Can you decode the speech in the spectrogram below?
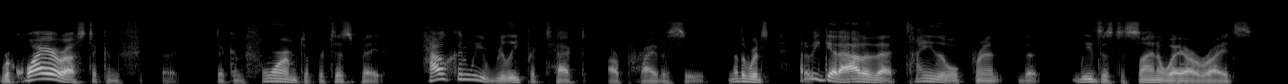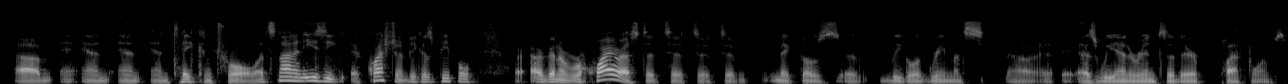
require us to conf- uh, to conform to participate how can we really protect our privacy in other words how do we get out of that tiny little print that leads us to sign away our rights um, and and and take control that's not an easy uh, question because people are, are going to require us to to to, to make those uh, legal agreements uh, as we enter into their platforms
